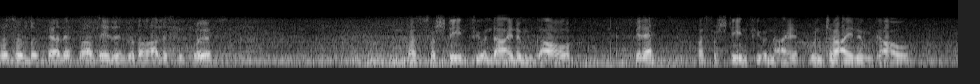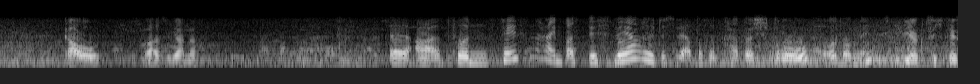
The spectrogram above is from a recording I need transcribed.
Was soll dran sein? Das wird doch alles geprüft. Was verstehen Sie unter einem GAU? Bitte? Was verstehen Sie unter ein- unter einem GAU? Gau, das weiß ich gerne. Äh, ah, von Fessenheim, was das wäre, das wäre doch eine Katastrophe, oder nicht? Wie wirkt sich das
